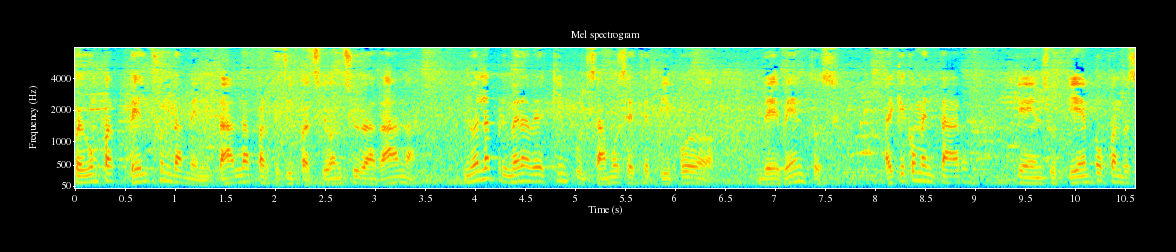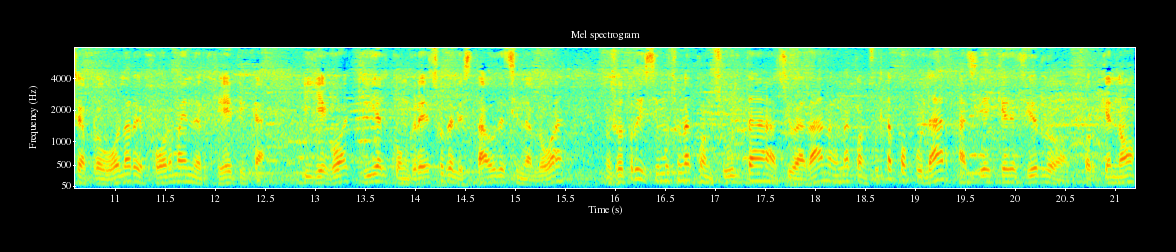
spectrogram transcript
Juega un papel fundamental la participación ciudadana. No es la primera vez que impulsamos este tipo de eventos. Hay que comentar que en su tiempo, cuando se aprobó la reforma energética y llegó aquí al Congreso del Estado de Sinaloa, nosotros hicimos una consulta ciudadana, una consulta popular, así hay que decirlo, ¿por qué no?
